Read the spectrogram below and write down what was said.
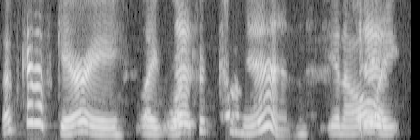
that's kind of scary. Like what is. could come in, you know? Like I don't know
